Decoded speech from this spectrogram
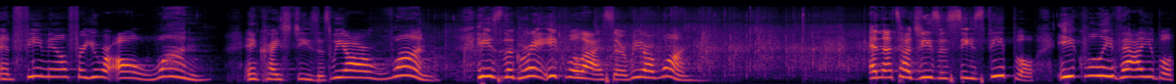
and female, for you are all one in Christ Jesus. We are one. He's the great equalizer. We are one. And that's how Jesus sees people equally valuable,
